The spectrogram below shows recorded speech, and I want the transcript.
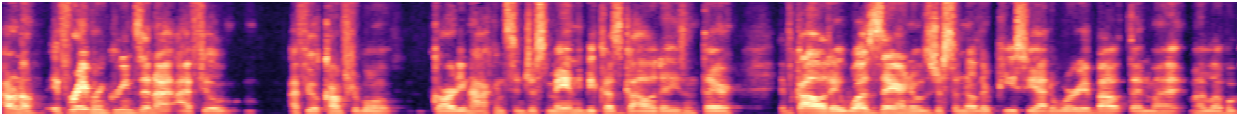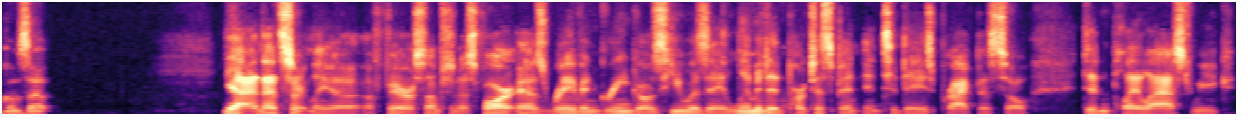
I don't know if Raven Greene's in. I, I feel I feel comfortable guarding Hockenson just mainly because Golladay isn't there. If Golladay was there and it was just another piece you had to worry about, then my my level goes up. Yeah, and that's certainly a, a, fair assumption. As far as Raven Greene goes, he was a limited participant in today's practice, so didn't play last week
